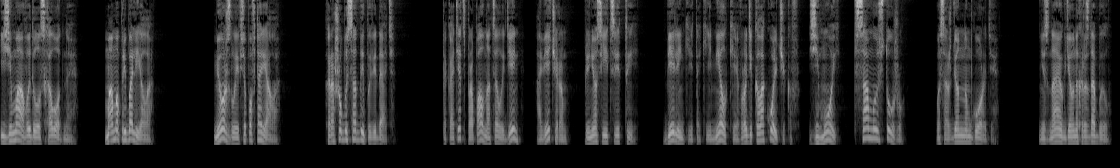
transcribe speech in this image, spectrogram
и зима выдалась холодная. Мама приболела. Мерзла и все повторяла. Хорошо бы сады повидать. Так отец пропал на целый день, а вечером принес ей цветы. Беленькие такие, мелкие, вроде колокольчиков. Зимой, в самую стужу, в осажденном городе. Не знаю, где он их раздобыл.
